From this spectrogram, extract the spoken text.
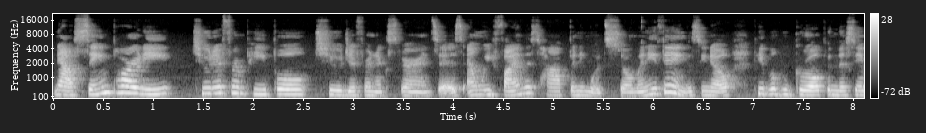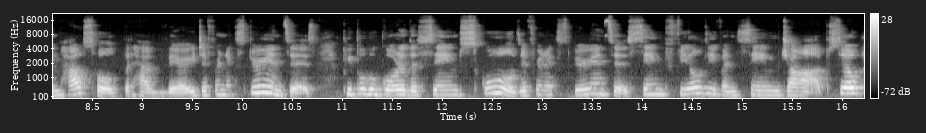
Now, same party, two different people, two different experiences. And we find this happening with so many things. You know, people who grow up in the same household but have very different experiences, people who go to the same school, different experiences, same field, even same job. So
